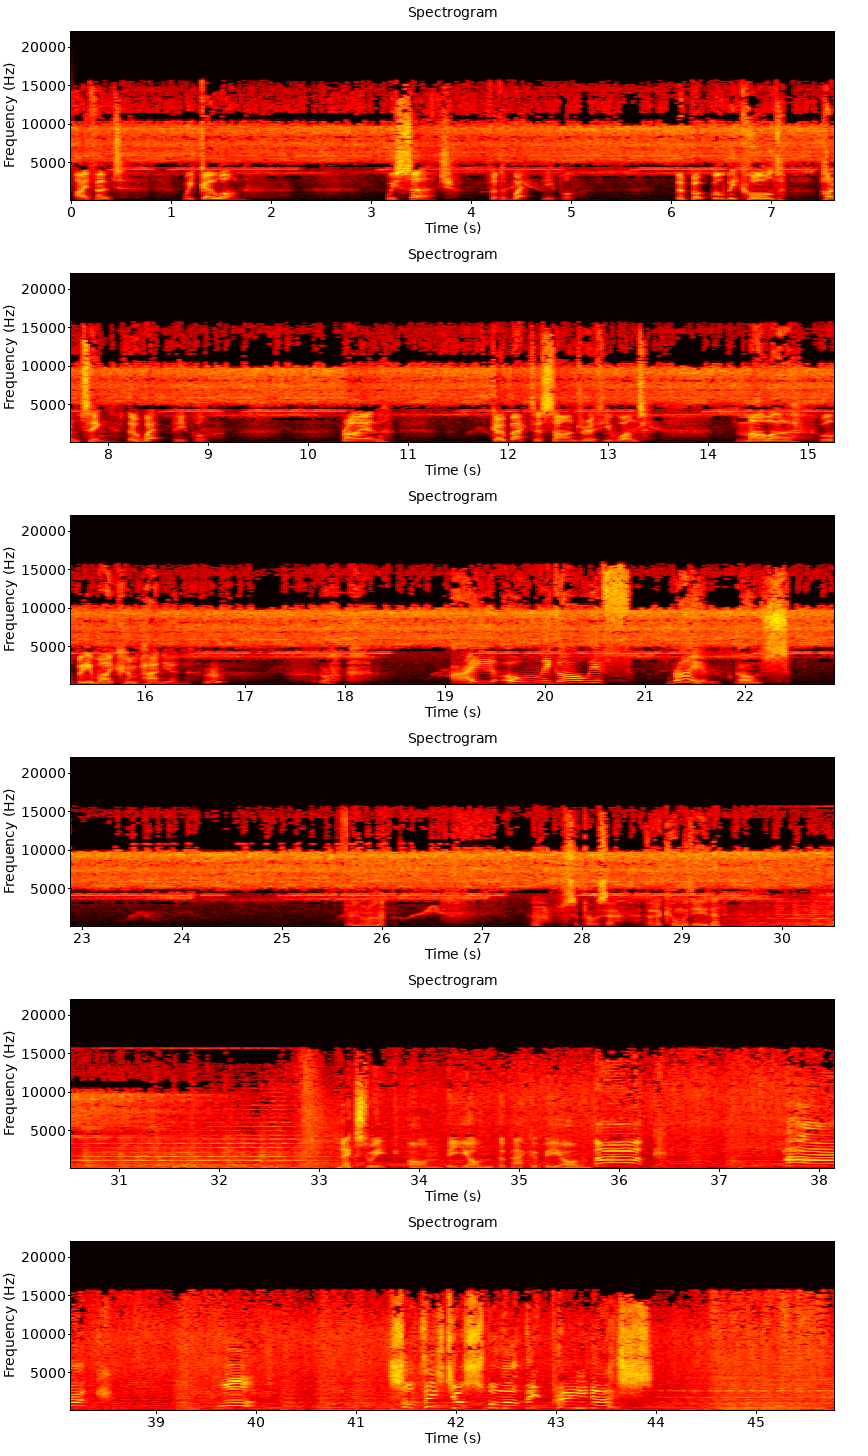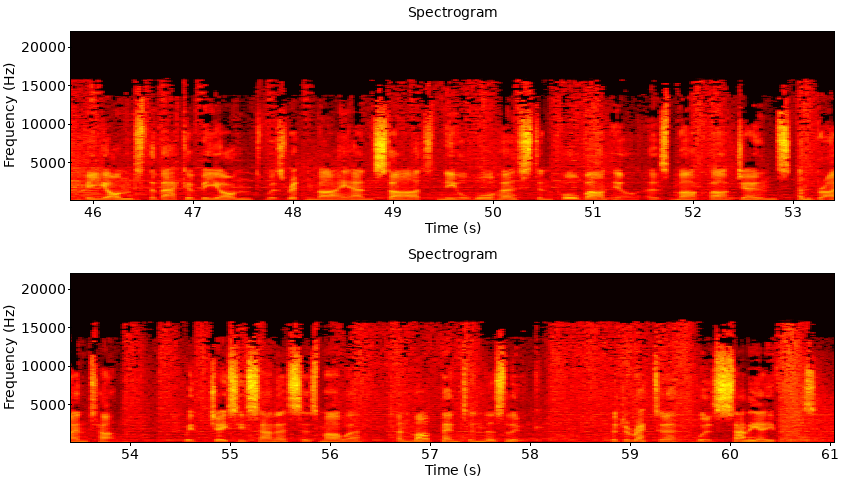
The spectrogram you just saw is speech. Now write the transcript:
I vote we go on. We search for the wet people. The book will be called Hunting the Wet People. Brian, go back to Sandra if you want. Mawa will be my companion. Hmm. I only go if Brian goes. All right. Oh, suppose I better come with you then. Next week on Beyond the Back of Beyond. Mark! Just swum up me penis! Beyond the Back of Beyond was written by and starred Neil Warhurst and Paul Barnhill as Mark Bark Jones and Brian Tongue, with JC Salas as Marwa and Mark Benton as Luke. The director was Sally Avens.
